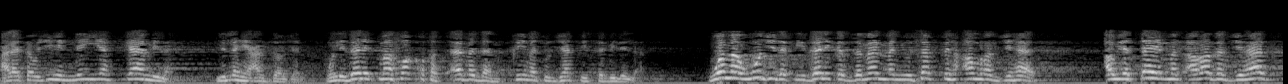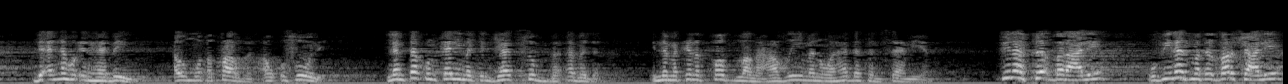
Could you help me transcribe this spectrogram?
على توجيه النية كاملة لله عز وجل. ولذلك ما سقطت أبدا قيمة الجهاد في سبيل الله. وما وجد في ذلك الزمان من يسفه أمر الجهاد أو يتهم من أراد الجهاد بأنه إرهابي أو متطرف أو أصولي. لم تكن كلمة الجهاد سبة أبدا إنما كانت فضلا عظيما وهدفا ساميا. في ناس تقدر عليه وفي ناس ما تقدرش عليه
